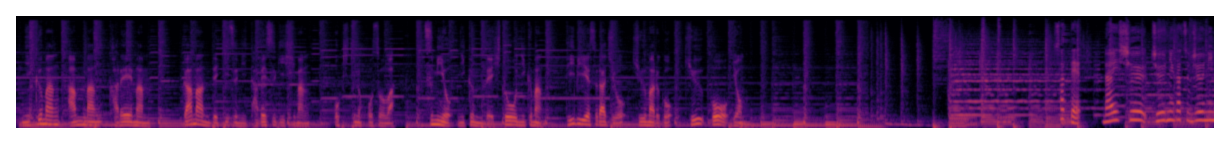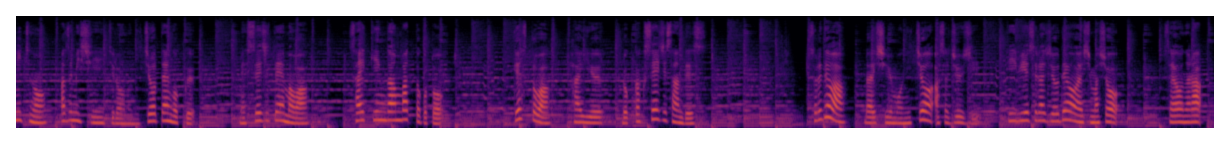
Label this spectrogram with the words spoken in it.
肉まんあんまんカレーまん我慢できずに食べ過ぎ肥満お聞きの放送は罪を憎んで人を憎まん。TBS ラジオ905954さて来週12月12日の安住紳一郎の日曜天国。メッセージテーマは「最近頑張ったこと」ゲストは俳優六角誠児さんです。それでは来週も日曜朝10時 TBS ラジオでお会いしましょう。さようなら。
